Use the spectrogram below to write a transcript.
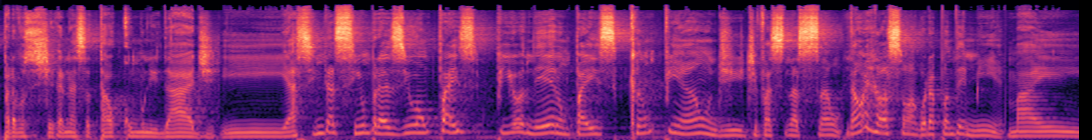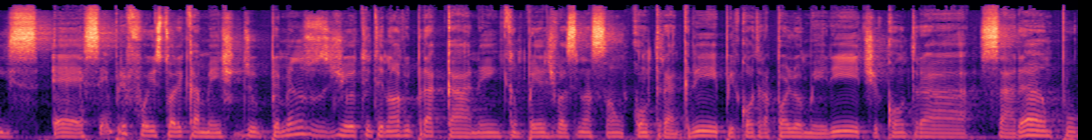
para você chegar nessa tal comunidade. E assim assim, o Brasil é um país pioneiro, um país campeão de, de vacinação. Não em relação agora à pandemia, mas é, sempre foi historicamente, do, pelo menos de 89 para cá, né, em campanhas de vacinação contra a gripe, contra a poliomielite, contra sarampo,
